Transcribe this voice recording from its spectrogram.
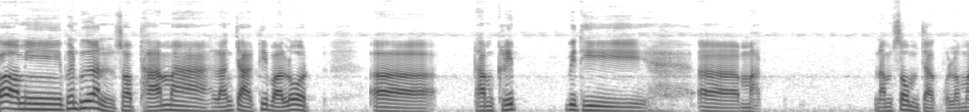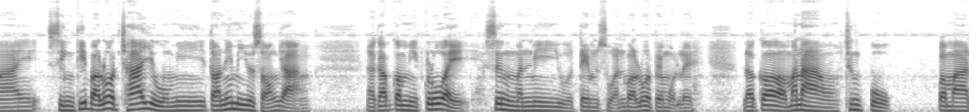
ก็มีเพื่อนๆสอบถามมาหลังจากที่บาโรดทำคลิปวิธีหมักน้ำส้มจากผลไม้ สิ่งที่บาโรดใช้อยู่มีตอนนี้มีอยู่สองอย่างนะครับ ก็มีกล้วย ซึ่งมันมีอยู่เต็มสวนบาโรดไปหมดเลย แล้วก็มะนาวซึ่งปลูกประมาณ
